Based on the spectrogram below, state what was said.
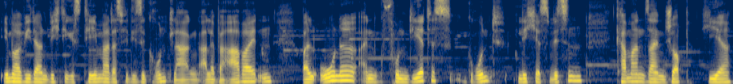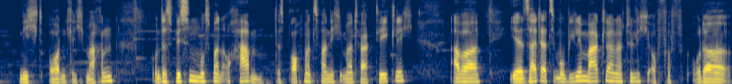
immer wieder ein wichtiges Thema, dass wir diese Grundlagen alle bearbeiten, weil ohne ein fundiertes, gründliches Wissen kann man seinen Job hier nicht ordentlich machen. Und das Wissen muss man auch haben. Das braucht man zwar nicht immer tagtäglich, aber ihr seid als Immobilienmakler natürlich auch oder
